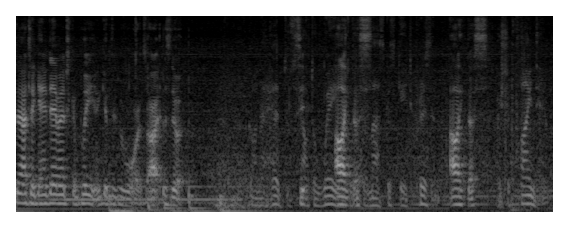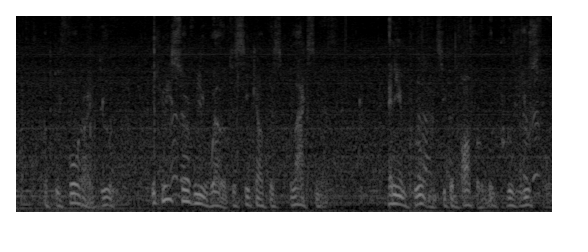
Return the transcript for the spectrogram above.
Do not take any damage, complete, and get the rewards. Alright, let's do it. I've gone ahead to See, scout a way I like to this. Damascus Gate prison. I like this. I should find him. But before I do, it may serve me well to seek out this blacksmith. Any improvements he could offer would prove useful.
